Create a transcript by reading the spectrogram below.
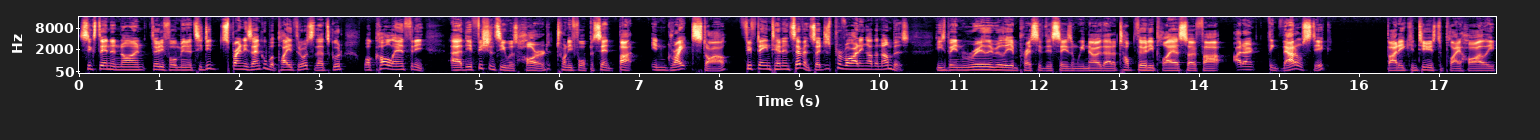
16 and 9, 34 minutes. He did sprain his ankle, but played through it, so that's good. While Cole Anthony, uh, the efficiency was horrid, 24%, but in great style, 15, 10, and 7. So just providing other numbers. He's been really, really impressive this season. We know that. A top 30 player so far. I don't think that'll stick, but he continues to play highly.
